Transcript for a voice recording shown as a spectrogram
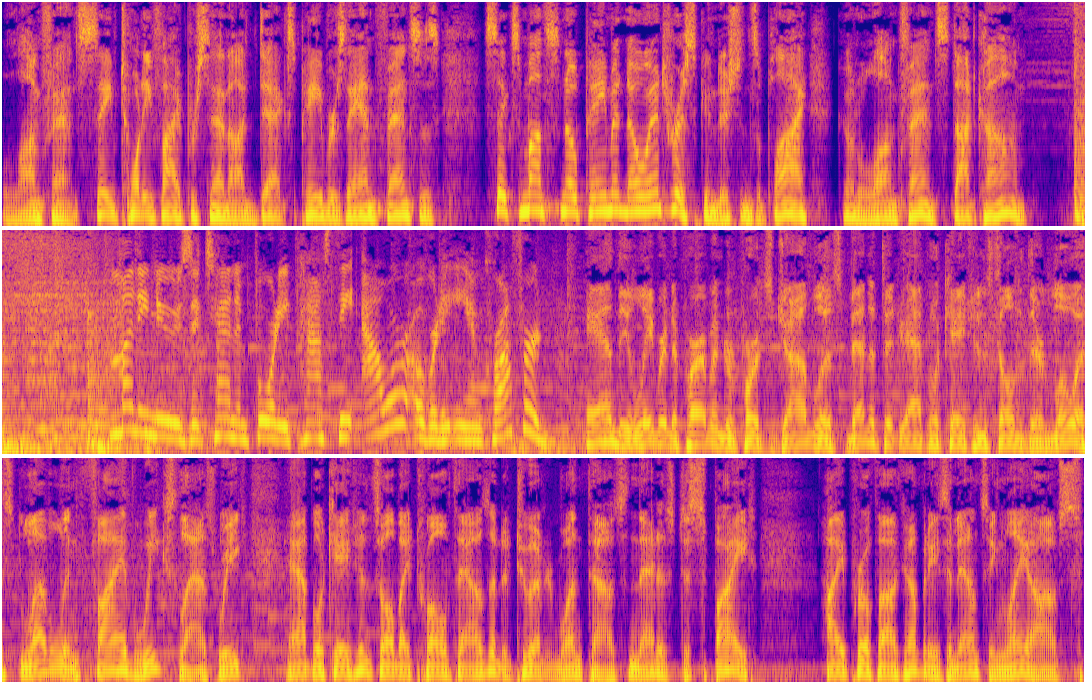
Long Fence. Save 25% on decks, pavers, and fences. Six months, no payment, no interest. Conditions apply. Go to longfence.com. Money news at 10 and 40 past the hour. Over to Ian Crawford. And the Labor Department reports jobless benefit applications fell to their lowest level in five weeks last week. Applications fell by 12,000 to 201,000. That is despite high profile companies announcing layoffs.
